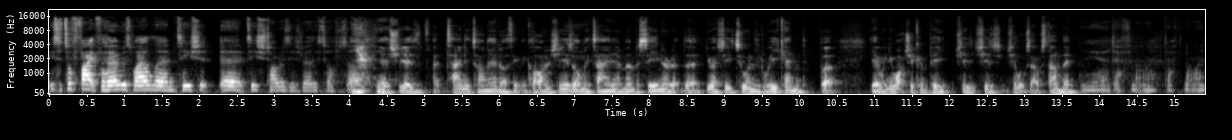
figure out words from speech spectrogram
it's a tough fight for her as well. Um, Tecia uh, Tecia Torres is really tough. So Yeah, yeah, she is like tiny tornado. I think they call her, and she is only tiny. I remember seeing her at the UFC two hundred weekend, but yeah, when you watch her compete, she she's she looks outstanding. Yeah, definitely, definitely.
